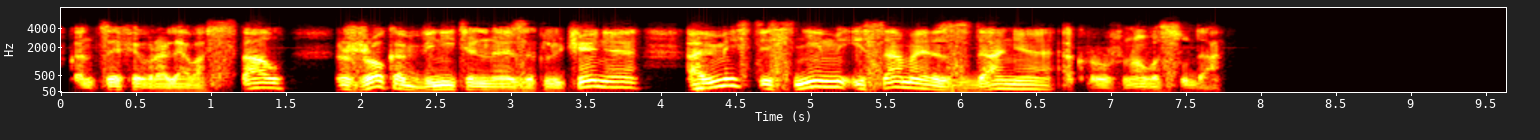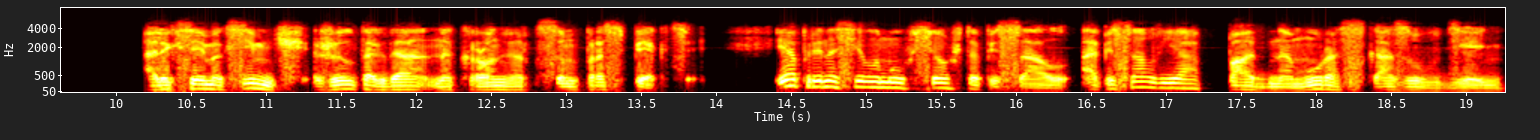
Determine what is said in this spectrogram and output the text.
в конце февраля восстал, сжег обвинительное заключение, а вместе с ним и самое здание окружного суда. Алексей Максимович жил тогда на Кронверкском проспекте. Я приносил ему все, что писал, а писал я по одному рассказу в день.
